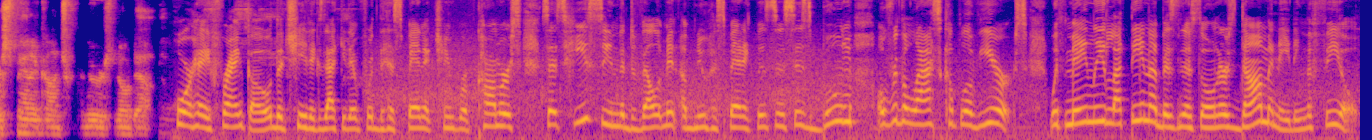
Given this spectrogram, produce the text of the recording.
Hispanic entrepreneurs, no doubt. Jorge Franco, the chief executive for the Hispanic Chamber of Commerce, says he's seen the development of new Hispanic businesses boom over the last couple of years, with mainly Latina business owners dominating the field.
